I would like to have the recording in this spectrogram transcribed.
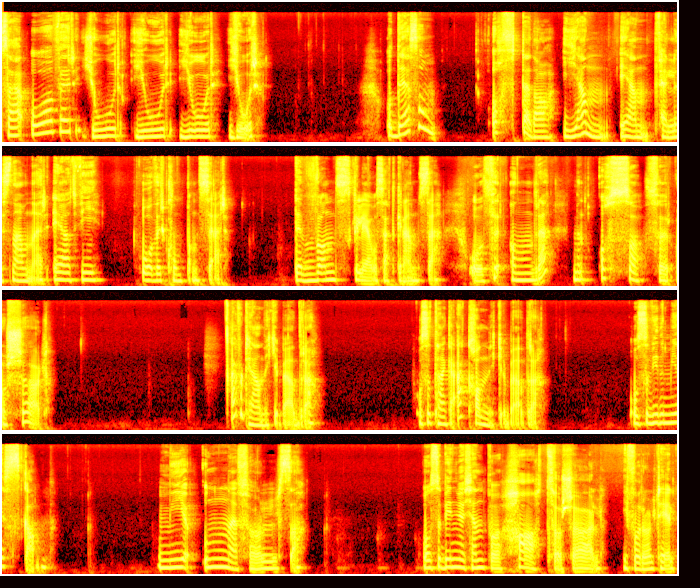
Så jeg jord, jord, jord, jord. Og det som ofte da igjen er en fellesnevner, er at vi overkompenserer. Det er vanskelig å sette grenser overfor andre, men også for oss sjøl. Jeg fortjener ikke bedre. Og så tenker jeg jeg kan ikke bedre. Og så blir det mye skam. Mye onde følelser. Og så begynner vi å kjenne på hat oss sjøl i forhold til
